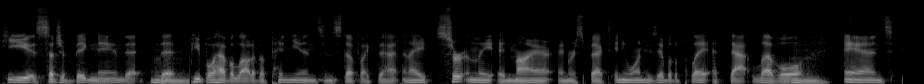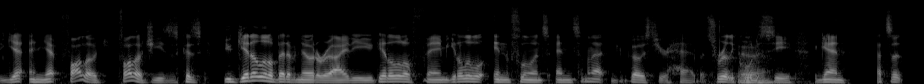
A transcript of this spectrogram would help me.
he is such a big name that that Mhm. people have a lot of opinions and stuff like that. And I certainly admire and respect anyone who's able to play at that level Mm. and yet and yet follow follow Jesus because you get a little bit of notoriety, you get a little fame, you get a little influence, and some of that goes to your head. But it's really cool Yeah. to see. Again, that's a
